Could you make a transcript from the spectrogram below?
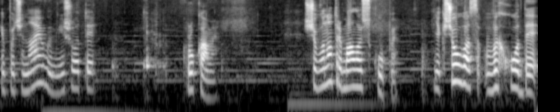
і починаю вимішувати руками, щоб воно трималось купи. Якщо у вас виходить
